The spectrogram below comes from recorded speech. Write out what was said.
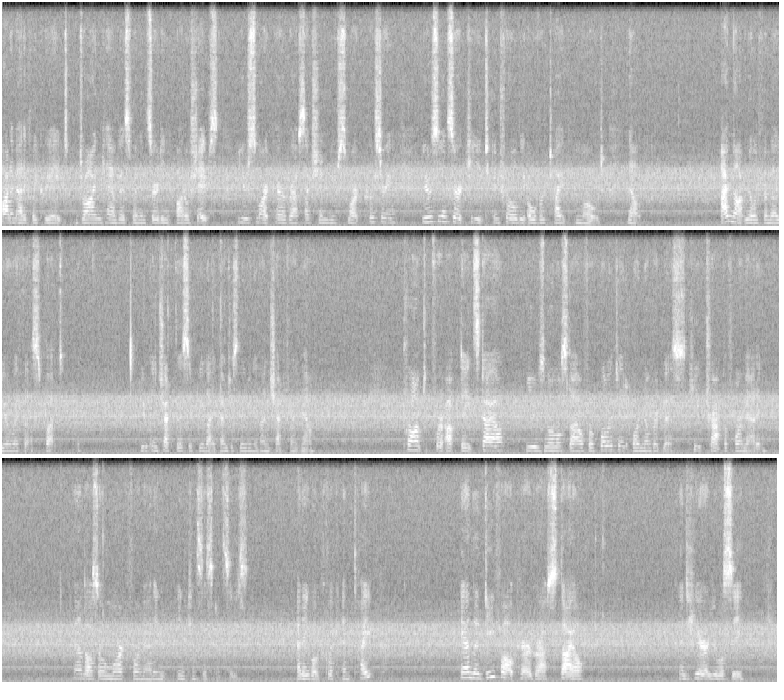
Automatically create drawing canvas when inserting auto shapes, use smart paragraph section, use smart cursoring, use the insert key to control the overtype mode. Now, I'm not really familiar with this, but you can check this if you like. I'm just leaving it unchecked right now. Prompt for update style. Use normal style for bulleted or numbered lists. Keep track of formatting. And also mark formatting inconsistencies. Enable click and type. and the default paragraph style. And here you will see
